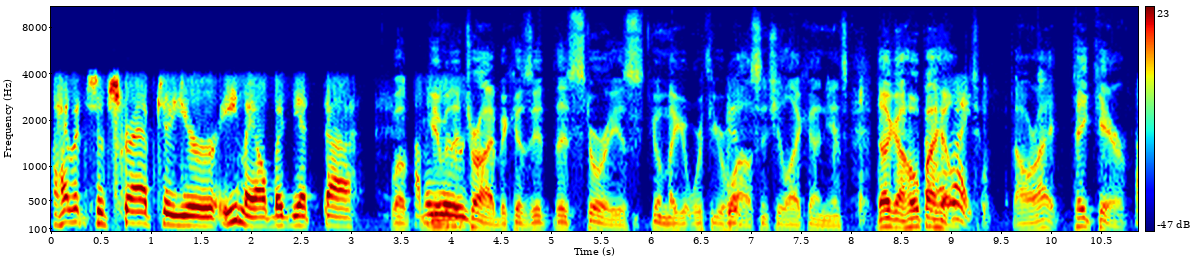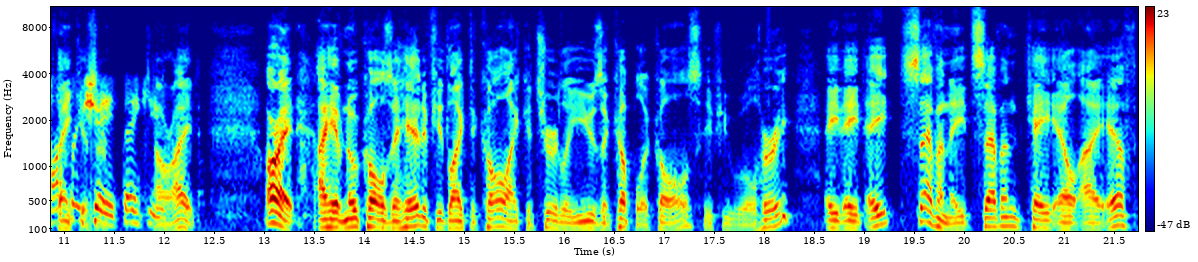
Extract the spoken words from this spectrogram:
I haven't subscribed to your email, but yet. Uh, Well, I mean, give it a try because it this story is going to make it worth your while since you like onions. Doug, I hope I All helped. right. All right, take care. I Thank appreciate you, it. Thank you. All right. All right. I have no calls ahead. If you'd like to call, I could surely use a couple of calls if you will hurry. 888-787-KLIF,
